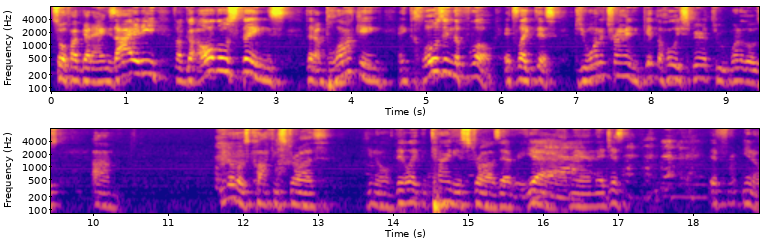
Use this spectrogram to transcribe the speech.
So if I've got anxiety, if I've got all those things that are blocking and closing the flow, it's like this. Do you want to try and get the Holy Spirit through one of those, um, you know, those coffee straws? You know, they're like the tiniest straws ever. Yeah, yeah. man, they're just. If you know,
